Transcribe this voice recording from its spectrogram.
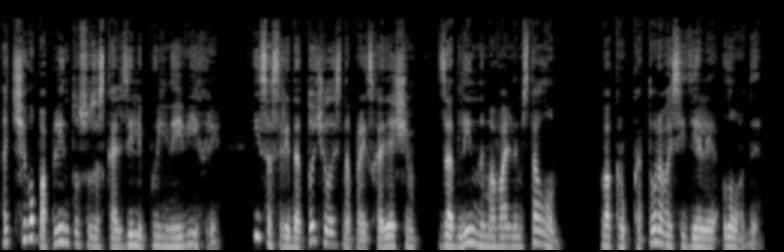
отчего по плинтусу заскользили пыльные вихри, и сосредоточилась на происходящем за длинным овальным столом, вокруг которого сидели лорды.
